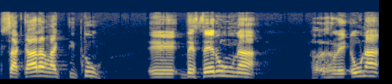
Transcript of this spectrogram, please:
sacaran la actitud eh, de ser una, una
